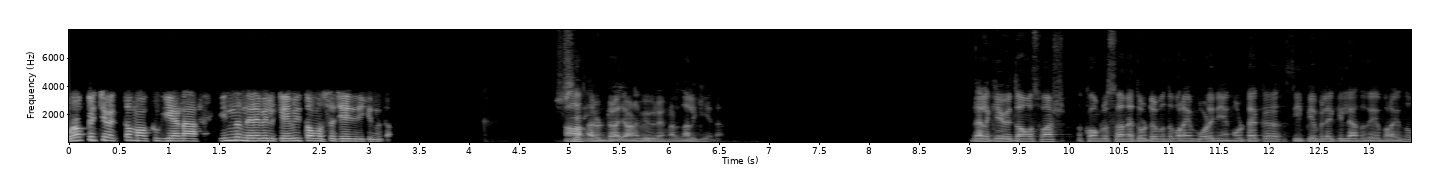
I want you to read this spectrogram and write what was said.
ഉറപ്പിച്ച് വ്യക്തമാക്കുകയാണ് ഇന്ന് നിലവിൽ കെ വി തോമസ് ചെയ്തിരിക്കുന്നത്. അരുൺരാജാണ് വിവരങ്ങൾ നൽകിയത്. എന്തായാലും കെ വി തോമസ് മാഷ് കോൺഗ്രസ് തന്നെ തുടരുമെന്ന് പറയുമ്പോൾ ഇനി എങ്ങോട്ടേക്ക് സി പി എമ്മിലേക്ക് ഇല്ല എന്ന് അദ്ദേഹം പറയുന്നു.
